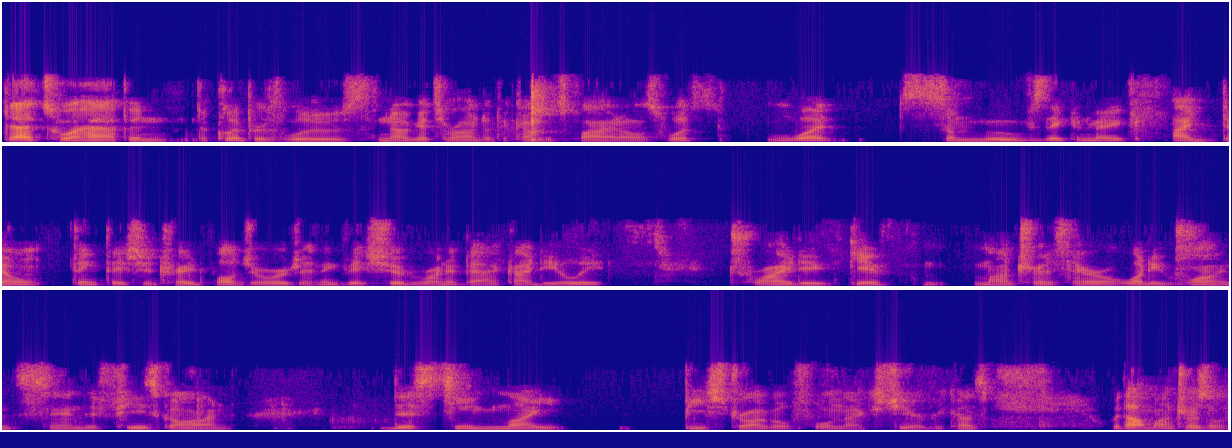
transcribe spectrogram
that's what happened. The Clippers lose. The Nuggets are on to the conference finals. What's what some moves they can make? I don't think they should trade Paul George. I think they should run it back ideally. Try to give Montrezl Harrell what he wants, and if he's gone, this team might be struggleful next year because without Montrezl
